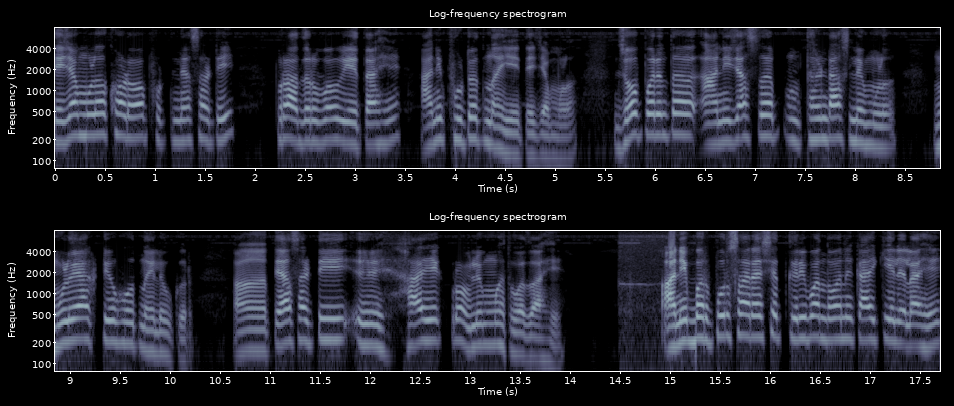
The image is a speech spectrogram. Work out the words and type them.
त्याच्यामुळं खोडवा फुटण्यासाठी प्रादुर्भाव येत आहे आणि फुटत नाही आहे त्याच्यामुळं. जोपर्यंत आणि जास्त थंड असल्यामुळं मुळे ॲक्टिव्ह होत नाही लवकर. त्यासाठी हा एक प्रॉब्लेम महत्त्वाचा आहे. आणि भरपूर साऱ्या शेतकरी बांधवांनी काय केलेलं आहे?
